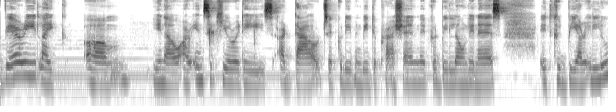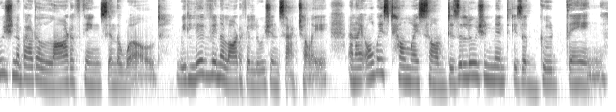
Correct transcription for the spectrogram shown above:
very like, um, you know, our insecurities, our doubts, it could even be depression, it could be loneliness, it could be our illusion about a lot of things in the world. We live in a lot of illusions, actually. And I always tell myself disillusionment is a good thing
